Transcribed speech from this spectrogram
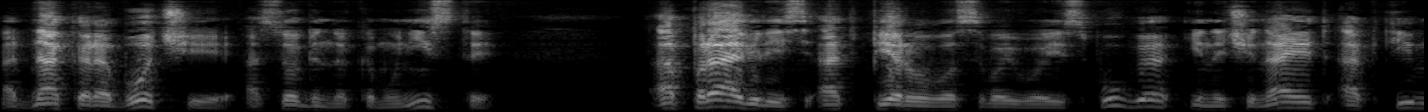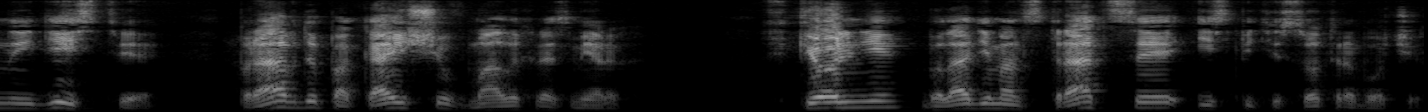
Однако рабочие, особенно коммунисты, оправились от первого своего испуга и начинают активные действия, правда, пока еще в малых размерах. В Кёльне была демонстрация из 500 рабочих.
